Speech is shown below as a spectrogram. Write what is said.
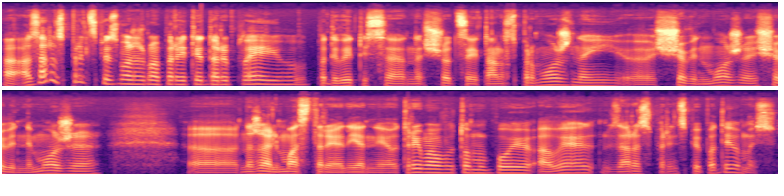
А зараз, в принципі, зможемо перейти до реплею, подивитися, на що цей танк спроможний, е, що він може, що він не може. Е, На жаль, мастера я не отримав у тому бою, але зараз, в принципі, подивимось.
